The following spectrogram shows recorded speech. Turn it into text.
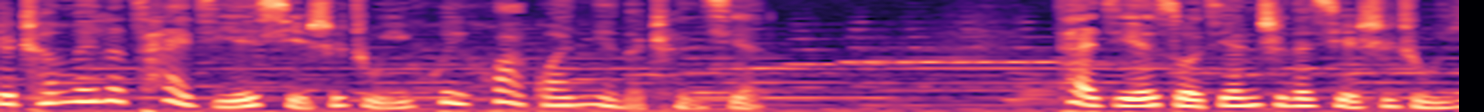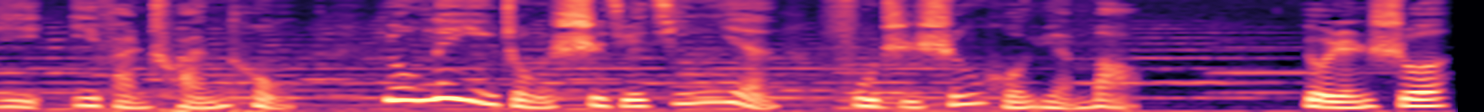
也成为了蔡杰写实主义绘画观念的呈现。蔡杰所坚持的写实主义一反传统，用另一种视觉经验复制生活原貌。有人说，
